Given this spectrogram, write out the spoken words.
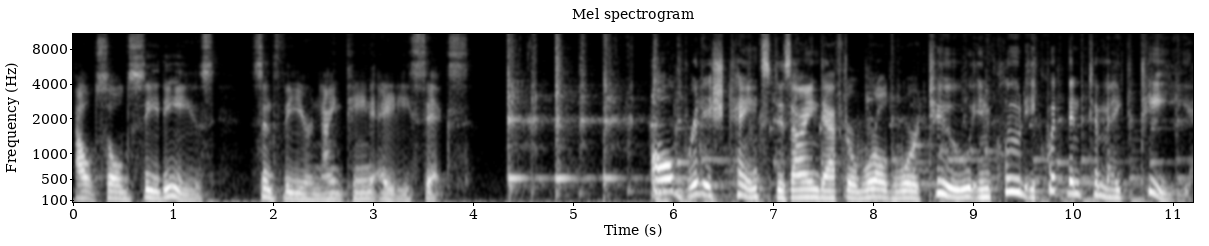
outsold CDs since the year 1986. All British tanks designed after World War II include equipment to make tea.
